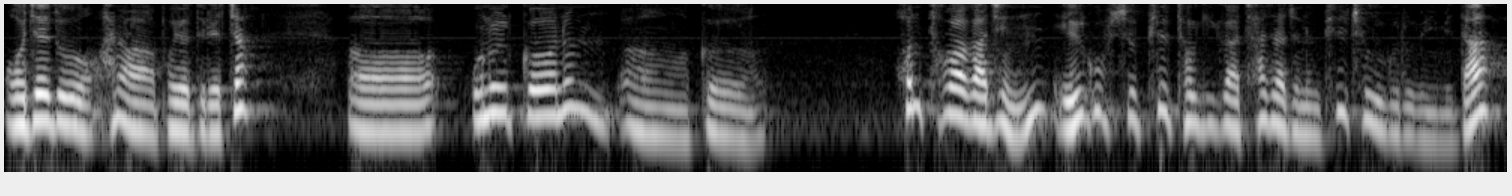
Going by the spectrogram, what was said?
어제도 하나 보여드렸죠? 어, 오늘 거는 어, 그 헌터가 가진 일곱수 필터기가 찾아주는 필출 그룹입니다.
